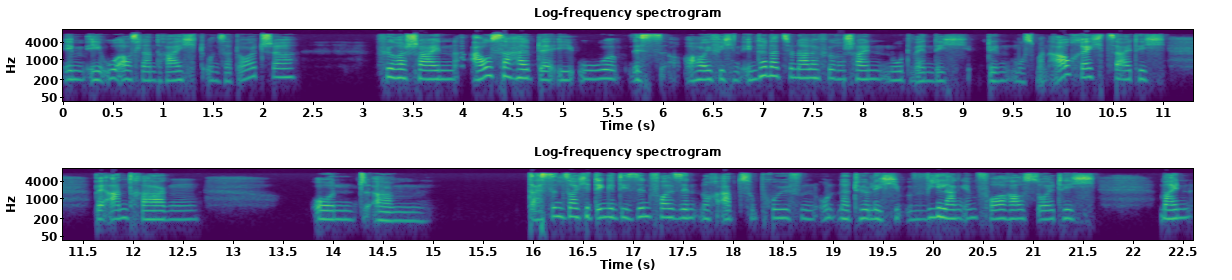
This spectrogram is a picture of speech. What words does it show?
Im EU-Ausland reicht unser deutscher Führerschein. Außerhalb der EU ist häufig ein internationaler Führerschein notwendig. Den muss man auch rechtzeitig beantragen. Und ähm, das sind solche Dinge, die sinnvoll sind, noch abzuprüfen. Und natürlich, wie lang im Voraus sollte ich mein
